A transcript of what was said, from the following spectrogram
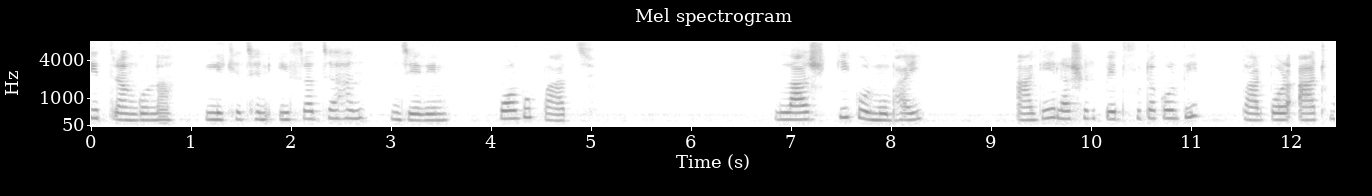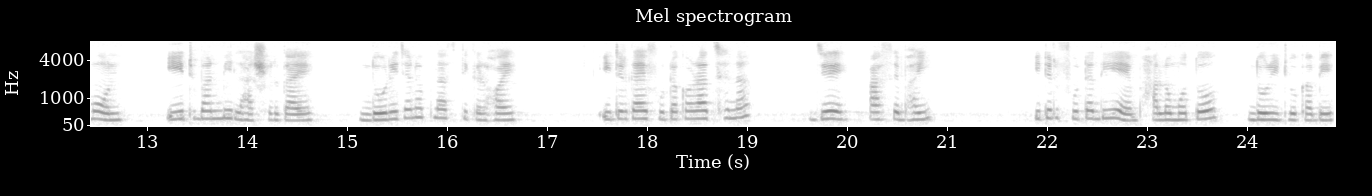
চিত্রাঙ্গনা লিখেছেন ইসরাত জাহান জেরিন। পর্ব পাঁচ। লাশ কি করমু ভাই? আগে লাশের পেট ফুটা করবি, তারপর আট মন ইট বানবি লাশের গায়ে। দড়ি যেন প্লাস্টিকের হয়। ইটের গায়ে ফুটা করা আছে না? যে আছে ভাই। ইটের ফুটা দিয়ে ভালো মতো দড়ি ঢুকাবি,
